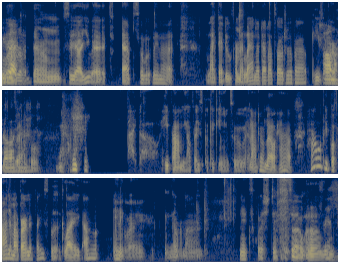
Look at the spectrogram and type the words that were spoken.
exactly. am. See how you act? Absolutely not. Like that dude from Atlanta that I told you about. He's a Oh perfect God, example. Psycho. He found me on Facebook again too, and I don't know how. How are people finding my burner Facebook? Like, I don't. Anyway, never mind. Next question. So, um, it's,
